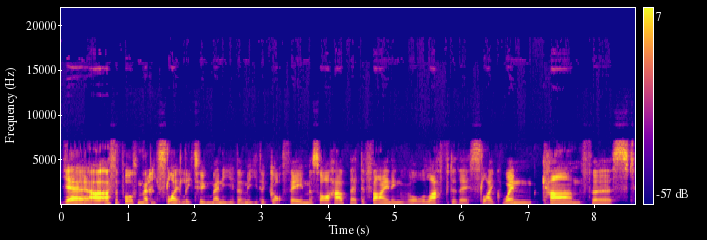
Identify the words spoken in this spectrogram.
Yeah, I, I suppose maybe slightly too many of them either got famous or had their defining role after this. Like when Khan first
